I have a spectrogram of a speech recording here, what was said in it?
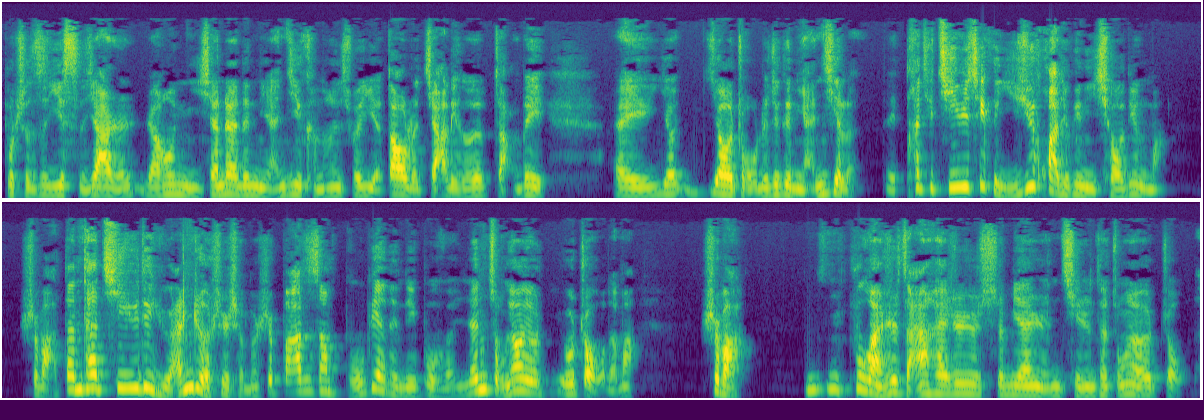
不使自己死家人，然后你现在的年纪可能说也到了家里头长辈，哎，要要走的这个年纪了，他就基于这个一句话就给你敲定嘛，是吧？但他基于的原则是什么？是八字上不变的那部分，人总要有有走的嘛，是吧？你不管是咱还是身边人亲人，他总要有走的。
